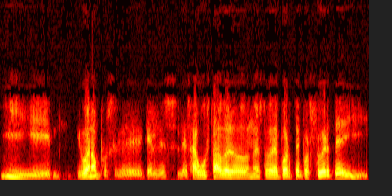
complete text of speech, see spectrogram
y, y, bueno, pues eh, que les, les ha gustado nuestro deporte, por suerte, y...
